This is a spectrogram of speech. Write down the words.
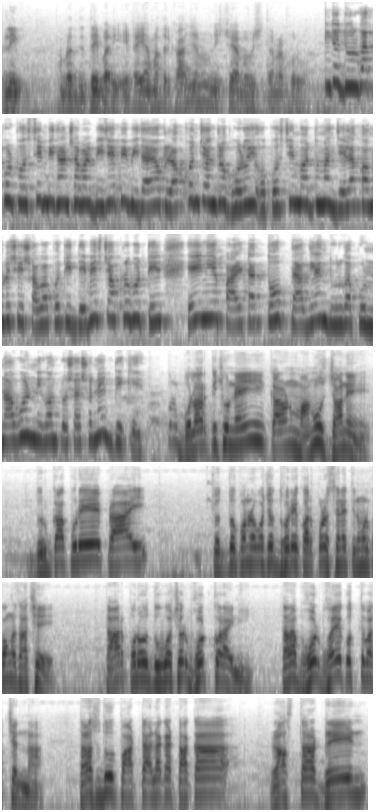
রিলিফ আমরা দিতেই পারি। এটাই আমাদের কাজ এবং নিশ্চয়ই ভবিষ্যতে আমরা করব। কিন্তু দুর্গাপুর পশ্চিম বিধানসভার বিজেপি বিধায়ক লক্ষণচন্দ্র ঘড়ুই ও পশ্চিম বর্ধমান জেলা কংগ্রেসের সভাপতি দেবেশ চক্রবর্তীর এই নিয়ে পাল্টা তোপ দাগলেন দুর্গাপুর নগর নিগম প্রশাসনের দিকে। বলার কিছু নেই কারণ মানুষ জানে দুর্গাপুরে প্রায় চোদ্দ পনেরো বছর ধরে কর্পোরেশনে তৃণমূল কংগ্রেস আছে। তারপরেও দু বছর ভোট করায়নি। তারা ভোট ভয়ে করতে পারছেন না। তারা শুধু পাট্টা এলাকার টাকা, রাস্তা, ড্রেন,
